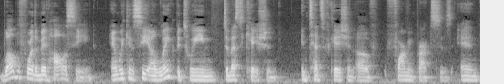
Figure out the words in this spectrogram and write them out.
well before the mid Holocene, and we can see a link between domestication, intensification of farming practices, and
